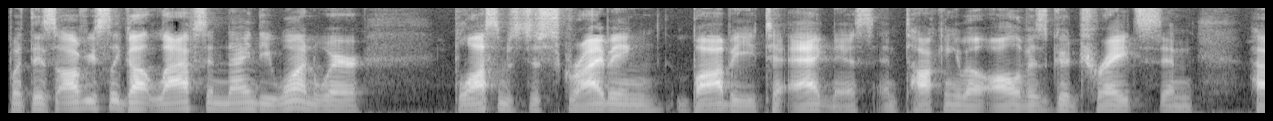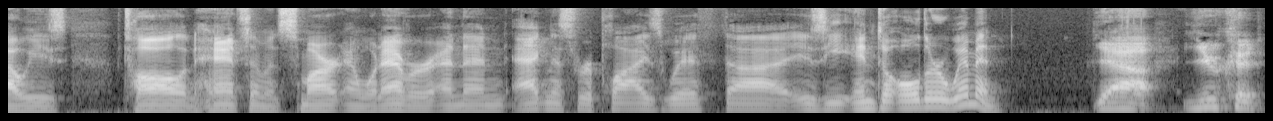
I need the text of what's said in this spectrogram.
but this obviously got laughs in 91 where blossom's describing bobby to agnes and talking about all of his good traits and how he's tall and handsome and smart and whatever and then agnes replies with uh, is he into older women yeah, you could.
